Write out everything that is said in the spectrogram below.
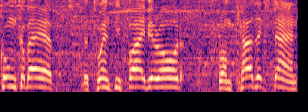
Kunkabayev, the 25-year-old from Kazakhstan,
